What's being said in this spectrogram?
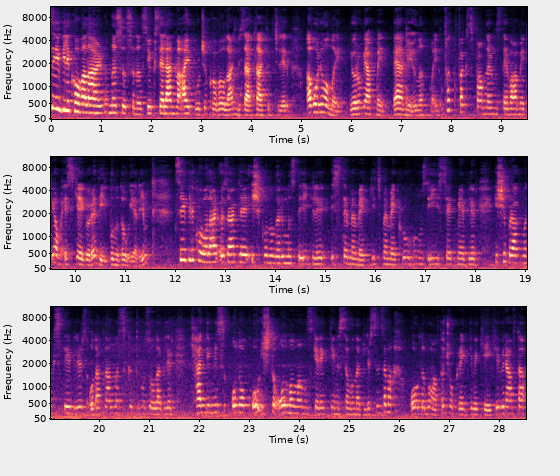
Sevgili kovalar nasılsınız? Yükselen ve ay burcu kova olan güzel takipçilerim. Abone olmayı, yorum yapmayı, beğenmeyi unutmayın. Ufak ufak spamlarımız devam ediyor ama eskiye göre değil. Bunu da uyarayım. Sevgili kovalar özellikle iş konularımızla ilgili istememek, gitmemek, ruhumuz iyi hissetmeyebilir, işi bırakmak isteyebiliriz, odaklanma sıkıntımız olabilir, kendimiz o, nok o işte olmamamız gerektiğini savunabilirsiniz ama orada bu hafta çok renkli ve keyifli bir hafta.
